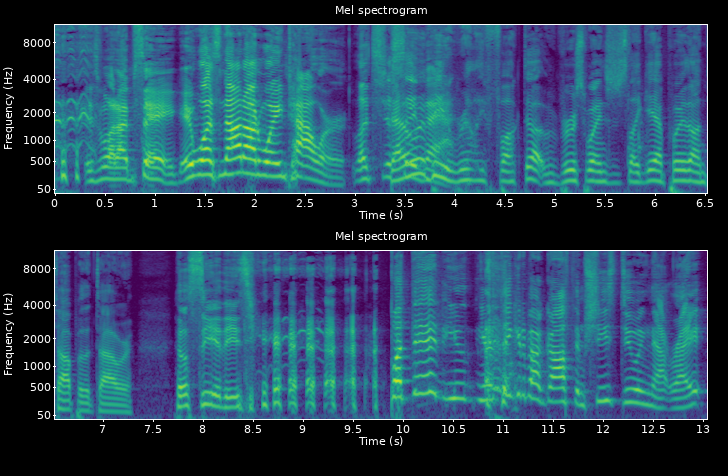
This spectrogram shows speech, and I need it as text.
is what I'm saying. It was not on Wayne Tower. Let's just that say would that. be really fucked up. And Bruce Wayne's just like, yeah, put it on top of the tower. He'll see it easier. but then you you're thinking about Gotham. She's doing that, right?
